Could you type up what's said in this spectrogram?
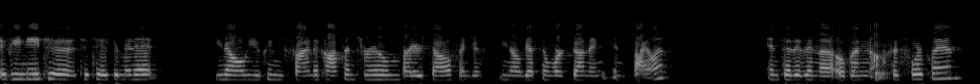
if you need to, to take a minute you know, you can find a conference room by yourself and just, you know, get some work done in, in silence instead of in the open office floor plan.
